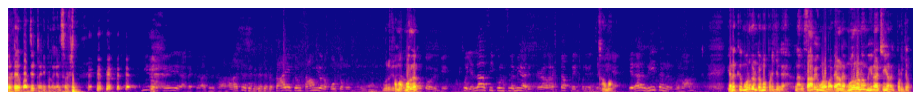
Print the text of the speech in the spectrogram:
சொல்லிட்டு பட்ஜெட் ரெடி பண்ணுங்கன்னு சொல்லிட்டு முருகன். எல்லா சீக்வன்ஸ்லயுமே அது கரெக்டா ஃப்ரேம் பண்ணி. வச்சிருக்கீங்க. ஏதாவது ரீசன் இருக்குமா? எனக்கு முருகன் ரொம்ப பிடிக்குங்க. நான் சாமி கும்பிட மாட்டேன். ஆனால் முருகனும் மீனாட்சியும் எனக்கு பிடிக்கும்.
